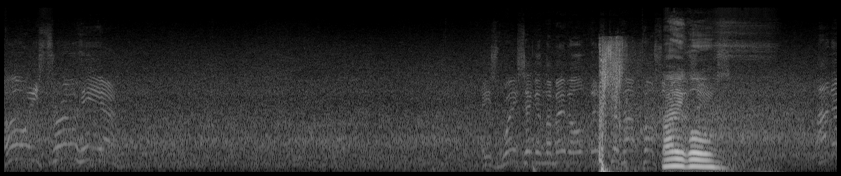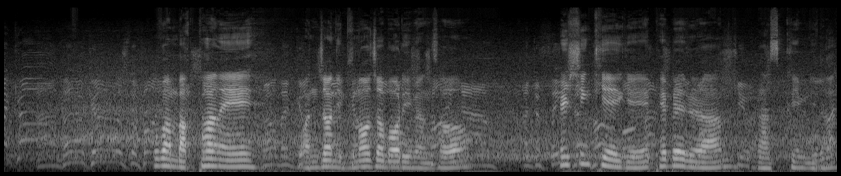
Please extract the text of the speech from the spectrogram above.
Oh, he's through here. He's waiting in the middle. This could have possibilities. 아이고, 후반. 막판에 완전히 무너져 버리면서 헬싱키에게. 패배를 한 라스크입니다.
